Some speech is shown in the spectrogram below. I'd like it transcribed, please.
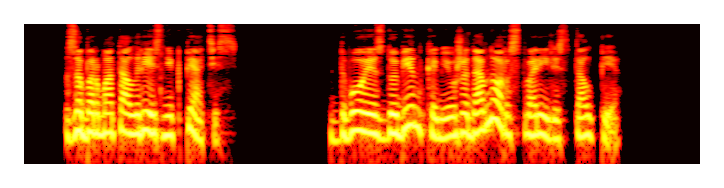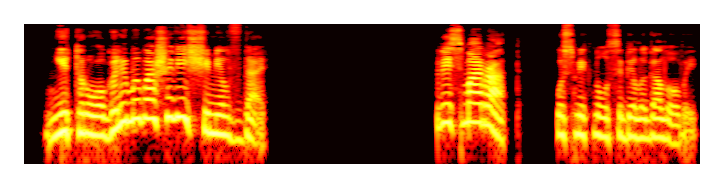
— забормотал резник пятясь. Двое с дубинками уже давно растворились в толпе. — Не трогали мы ваши вещи, милздарь. — Весьма рад, — усмехнулся Белоголовый.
